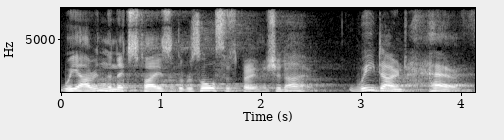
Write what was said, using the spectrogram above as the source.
we are in the next phase of the resources boom, as you know. We don't have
